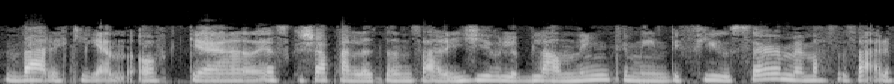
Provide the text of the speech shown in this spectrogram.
Verkligen. Och eh, jag ska köpa en liten så här julblandning till min diffuser med massa så här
